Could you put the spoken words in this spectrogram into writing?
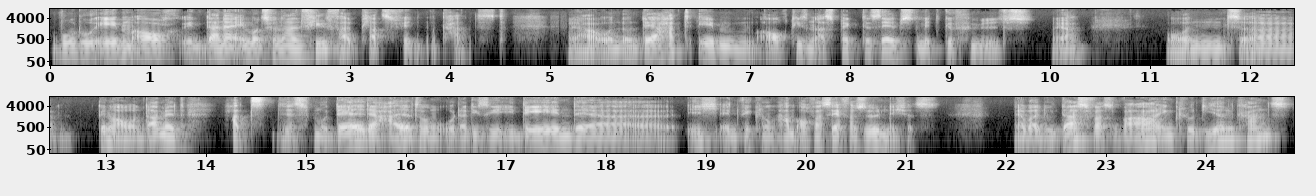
wo du eben auch in deiner emotionalen Vielfalt Platz finden kannst. Ja, und, und der hat eben auch diesen Aspekt des Selbstmitgefühls. Ja. Und äh, genau, und damit hat das Modell der Haltung oder diese Ideen der äh, Ich-Entwicklung haben auch was sehr Versöhnliches. Ja, weil du das, was war, inkludieren kannst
